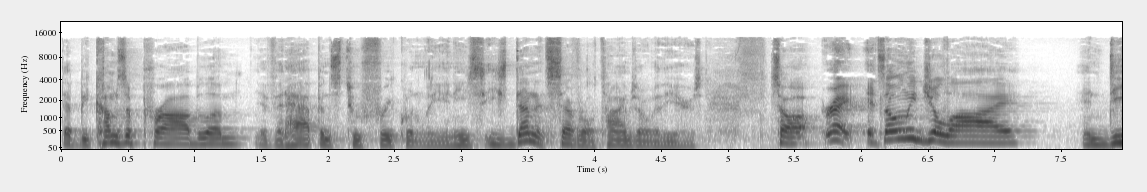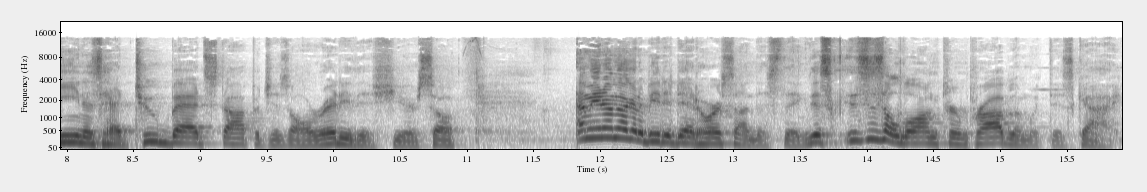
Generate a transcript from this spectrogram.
that becomes a problem if it happens too frequently. And he's, he's done it several times over the years. So, right, it's only July, and Dean has had two bad stoppages already this year. So, I mean, I'm not going to beat a dead horse on this thing. This, this is a long term problem with this guy.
